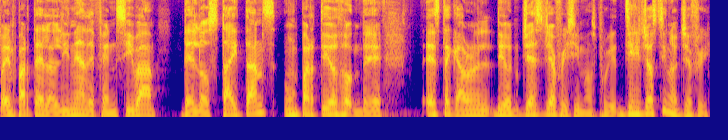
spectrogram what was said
en parte de la línea defensiva de los Titans, un partido donde este cabrón, digo, Jeffrey Simmons, porque dije Justin o Jeffrey.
